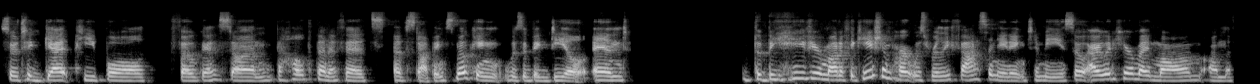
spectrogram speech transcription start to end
So, to get people focused on the health benefits of stopping smoking was a big deal. And the behavior modification part was really fascinating to me. So I would hear my mom on the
